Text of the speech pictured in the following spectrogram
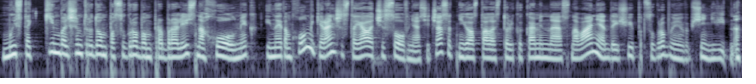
Мы с таким большим трудом по сугробам пробрались на холмик, и на этом холмике раньше стояла часовня, а сейчас от нее осталось только каменное основание, да еще и под сугробами вообще не видно.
